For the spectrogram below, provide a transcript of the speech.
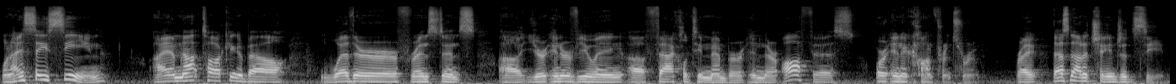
When I say scene, I am not talking about whether, for instance, uh, you're interviewing a faculty member in their office or in a conference room, right? That's not a change in scene.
